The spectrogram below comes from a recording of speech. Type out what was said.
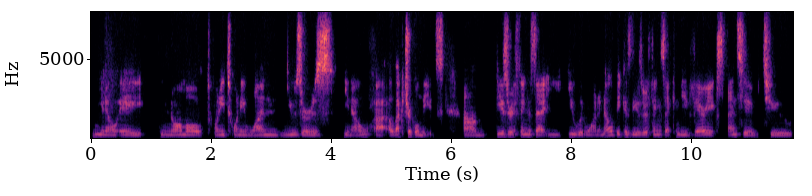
you know, a normal 2021 users you know uh, electrical needs um, these are things that y- you would want to know because these are things that can be very expensive to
